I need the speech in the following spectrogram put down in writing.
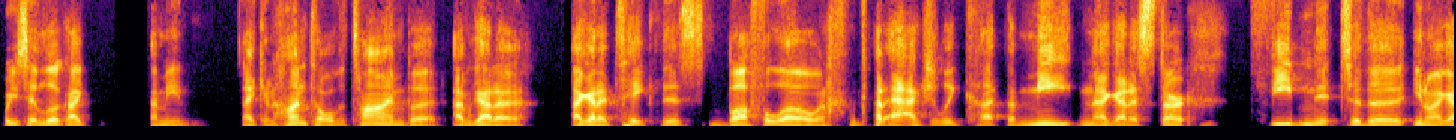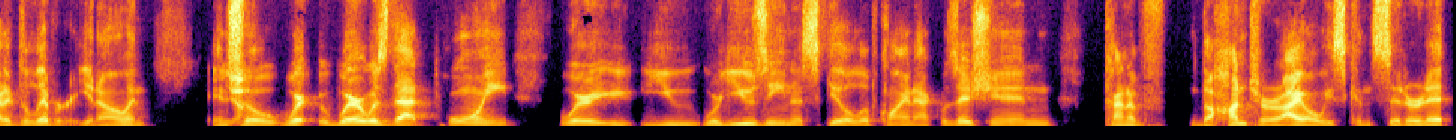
where you said, "Look, I, I mean, I can hunt all the time, but I've got to I got to take this buffalo and I've got to actually cut the meat and I got to start mm. feeding it to the you know I got to deliver you know and and yeah. so where where was that point where you, you were using a skill of client acquisition kind of the hunter I always considered it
